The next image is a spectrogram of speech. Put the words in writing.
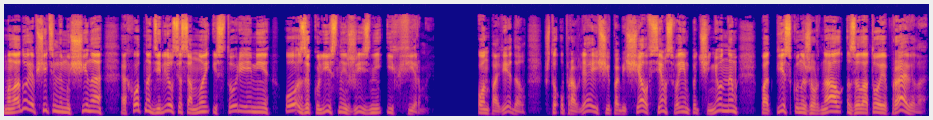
Молодой общительный мужчина охотно делился со мной историями о закулисной жизни их фирмы. Он поведал, что управляющий пообещал всем своим подчиненным подписку на журнал «Золотое правило»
